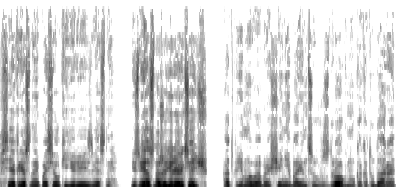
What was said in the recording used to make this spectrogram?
все окрестные поселки Юрию известны. — Известно же, Юрий Алексеевич! От прямого обращения Баренцев вздрогнул, как от удара.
